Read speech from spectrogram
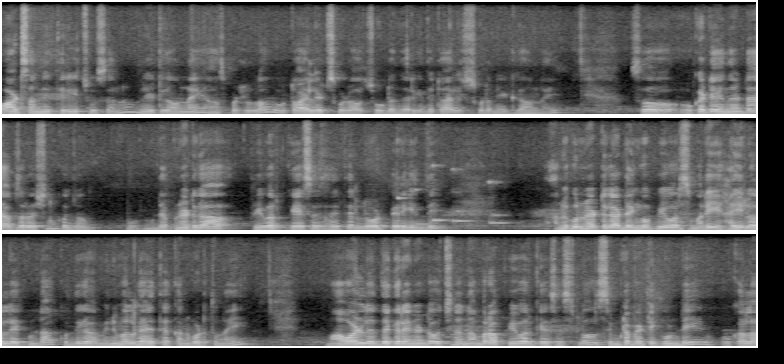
వార్డ్స్ అన్నీ తిరిగి చూశాను నీట్గా ఉన్నాయి. హాస్పిటల్లో టాయిలెట్స్ కూడా చూడడం జరిగింది టాయిలెట్స్ కూడా నీట్గా ఉన్నాయి. సో ఒకటి ఏంటంటే అబ్జర్వేషన్ కొంచెం డెఫినెట్గా ఫీవర్ కేసెస్ అయితే లోడ్ పెరిగింది. అనుకున్నట్టుగా డెంగ్యూ ఫీవర్స్ మరీ హైలో లేకుండా కొద్దిగా మినిమల్గా అయితే కనబడుతున్నాయి. మా వాళ్ళ దగ్గర ఏంటంటే వచ్చిన నెంబర్ ఆఫ్ ఫీవర్ కేసెస్లో సిమ్టమేటిక్ ఉండి ఒకవేళ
